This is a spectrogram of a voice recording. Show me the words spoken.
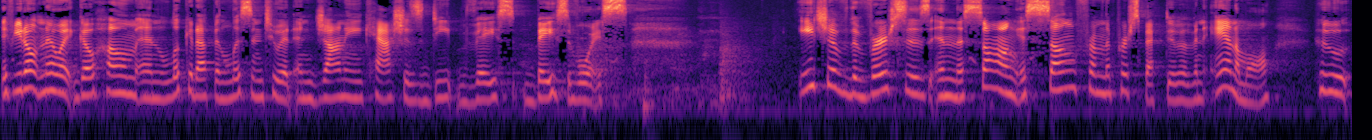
If you don't know it, go home and look it up and listen to it in Johnny Cash's deep bass, bass voice. Each of the verses in the song is sung from the perspective of an animal who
